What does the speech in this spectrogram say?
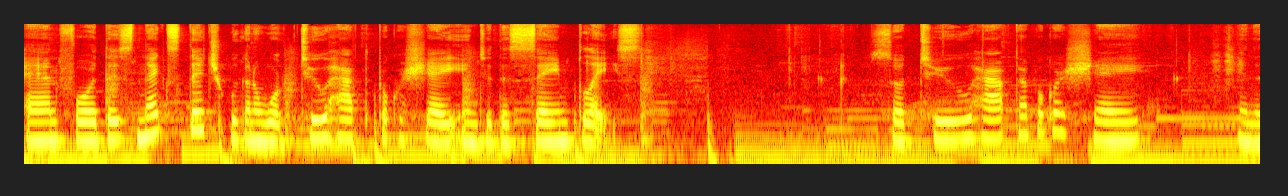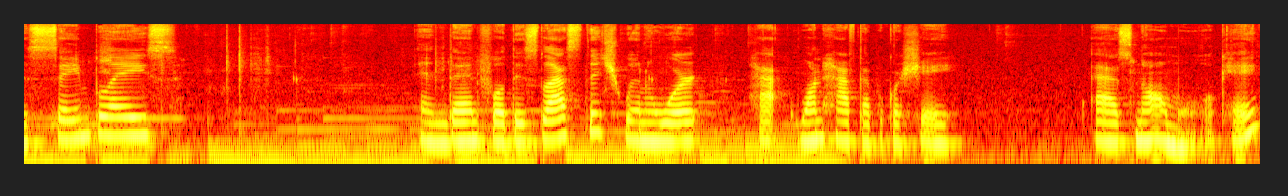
And for this next stitch we're gonna work two half double crochet into the same place so two half double crochet in the same place. And then for this last stitch we're gonna work one half double crochet as normal okay?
